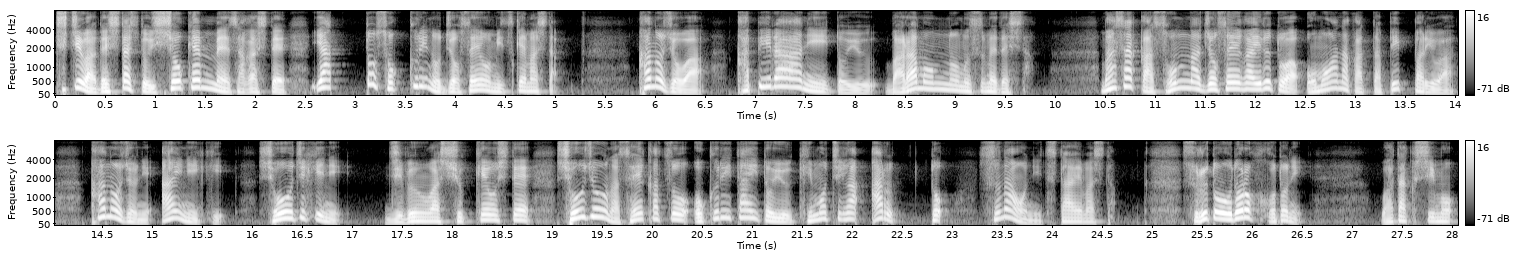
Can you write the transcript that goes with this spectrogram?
父は弟子たちと一生懸命探してやっとそっくりの女性を見つけました彼女はカピラーニーというバラモンの娘でしたまさかそんな女性がいるとは思わなかった。ピッパリは彼女に会いに行き正直に自分は出家をして正常な生活を送りたいという気持ちがあると素直に伝えました。すると驚くことに私も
